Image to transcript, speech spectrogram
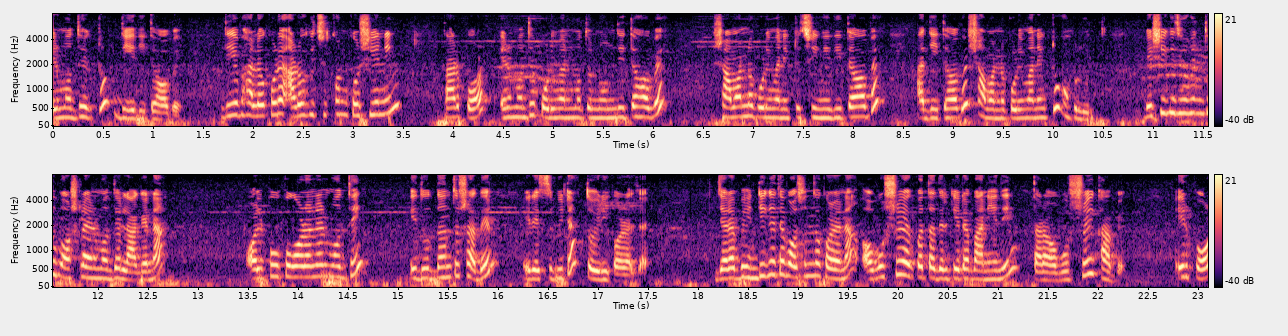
এর মধ্যে একটু দিয়ে দিতে হবে। দিয়ে ভালো করে আরও কিছুক্ষণ কষিয়ে নিন। তারপর এর মধ্যে পরিমাণ মতো নুন দিতে হবে। সামান্য পরিমাণে একটু চিনি দিতে হবে আর দিতে হবে সামান্য পরিমাণে একটু হলুদ। বেশি কিছু কিন্তু মশলা এর মধ্যে লাগে না। অল্প উপকরণের মধ্যেই এই দুর্দান্ত স্বাদের এই রেসিপিটা তৈরি করা যায়। যারা ভেন্ডি খেতে পছন্দ করে না, অবশ্যই একবার তাদেরকে এটা বানিয়ে দিন, তারা অবশ্যই খাবে। এরপর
